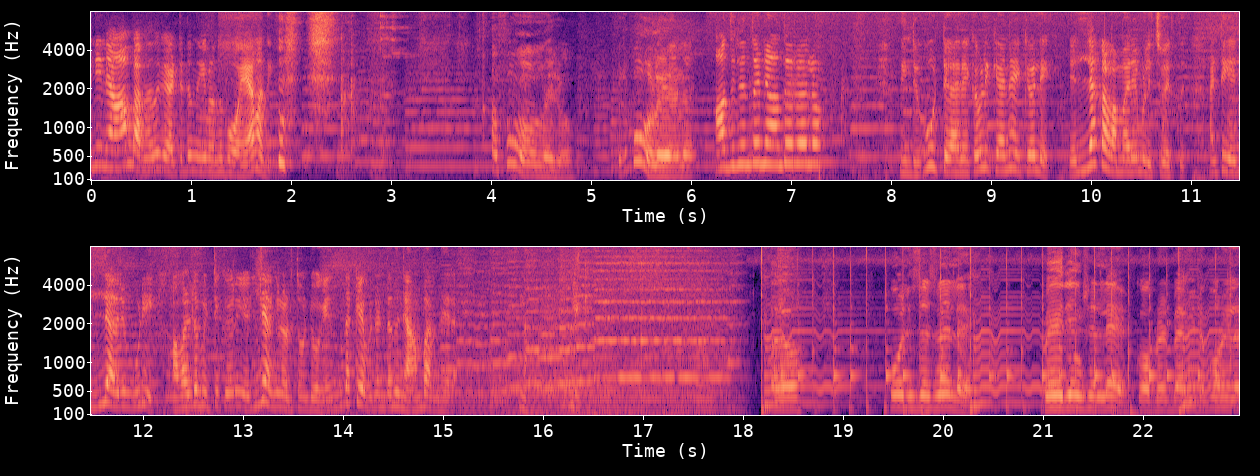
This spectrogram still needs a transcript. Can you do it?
ഇനി ഞാൻ പറഞ്ഞത് കേട്ടിട്ട് നീ വന്ന് പോയാ മതി. ആ ഫോൺ തരുമോ ഒരു കോൾ ചെയ്യാനാ. അതിനെന്താ ഞാൻ തരാലോ? നിന്റെ കൂട്ടുകാരെയൊക്കെ വിളിക്കാനായിരിക്കും അല്ലേ? എല്ലാ കള്ളന്മാരെയും വിളിച്ചു വരുത്ത്. എന്നിട്ട് എല്ലാവരും കൂടി അവളുടെ വീട്ടിൽ കയറി എല്ലാം അങ്ങനെ എടുത്തോണ്ട് പോകും. എന്തൊക്കെ എവിടെ ഉണ്ടെന്ന് ഞാൻ പറഞ്ഞുതരാം. ഹലോ പോലീസ് സ്റ്റേഷനല്ലേ? പേര് ജംഗ്ഷനിലെ കോപ്പറേറ്റ് ബാങ്കിന്റെ പുറകിലെ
